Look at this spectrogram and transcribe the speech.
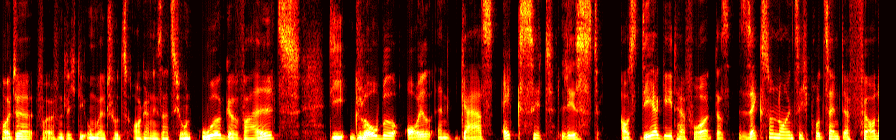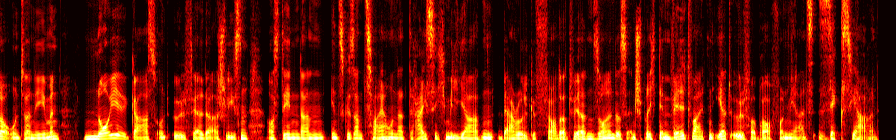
Heute veröffentlicht die Umweltschutzorganisation Urgewalt die Global Oil and Gas Exit List. Aus der geht hervor, dass 96 Prozent der Förderunternehmen neue Gas- und Ölfelder erschließen, aus denen dann insgesamt 230 Milliarden Barrel gefördert werden sollen. Das entspricht dem weltweiten Erdölverbrauch von mehr als sechs Jahren.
